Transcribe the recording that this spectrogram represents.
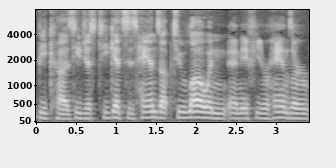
because he just he gets his hands up too low, and and if your hands are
